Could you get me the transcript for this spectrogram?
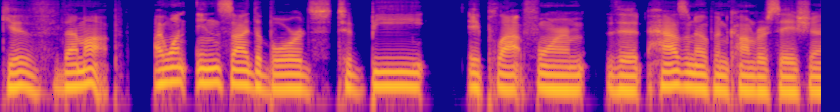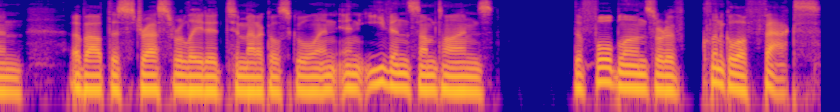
give them up. I want Inside the Boards to be a platform that has an open conversation about the stress related to medical school and, and even sometimes the full blown sort of clinical effects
